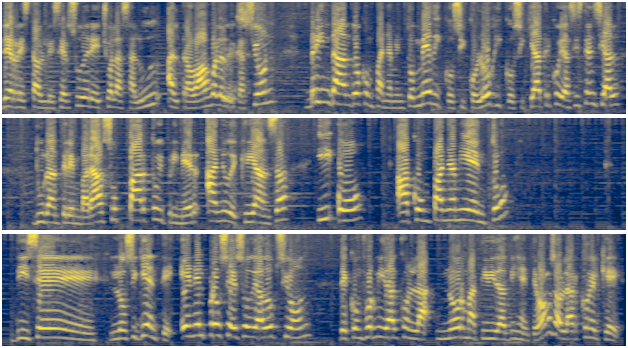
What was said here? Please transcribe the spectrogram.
de restablecer su derecho a la salud, al trabajo, a la educación brindando acompañamiento médico, psicológico, psiquiátrico y asistencial durante el embarazo, parto y primer año de crianza y o acompañamiento, dice lo siguiente, en el proceso de adopción de conformidad con la normatividad vigente. Vamos a hablar con el que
